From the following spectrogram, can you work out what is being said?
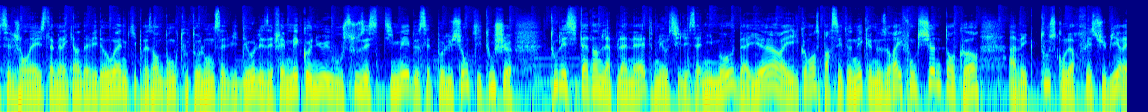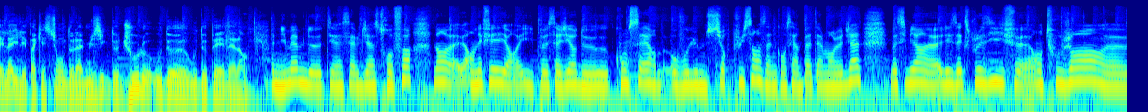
C'est le journaliste américain David Owen qui présente donc tout au long de cette vidéo les effets méconnus ou sous-estimés de cette pollution qui touche tous les citadins de la planète, mais aussi les animaux d'ailleurs. Et il commence par s'étonner que nos oreilles fonctionnent encore avec tout ce qu'on leur fait subir. Et là, il n'est pas question de la musique de Joule ou de, ou de PNL. hein. Ni même de TSF Jazz trop fort. Non, euh, en effet, il peut s'agir de concerts au volume surpuissant. Ça ne concerne pas tellement le jazz, mais c'est bien euh, les explosifs euh, en tout genre, euh,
